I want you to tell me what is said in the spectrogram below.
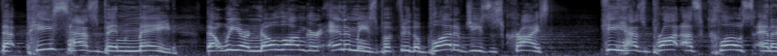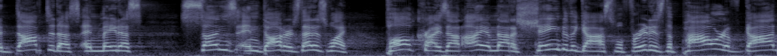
that peace has been made, that we are no longer enemies, but through the blood of Jesus Christ, He has brought us close and adopted us and made us sons and daughters. That is why Paul cries out, I am not ashamed of the gospel, for it is the power of God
